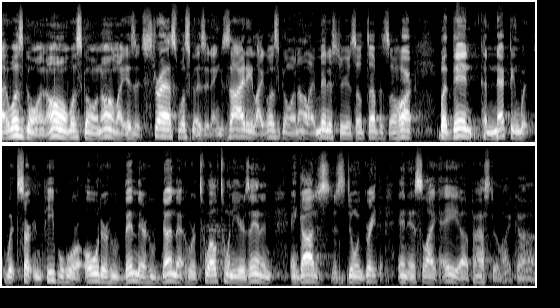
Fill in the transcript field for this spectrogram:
like what's going on? What's going on? Like is it stress? What's is it anxiety? Like what's going on? Like ministry is so tough and so hard. But then connecting with, with certain people who are older who've been there who've done that who are 12 20 years in and, and god is, is doing great and it's like hey uh, pastor like uh,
